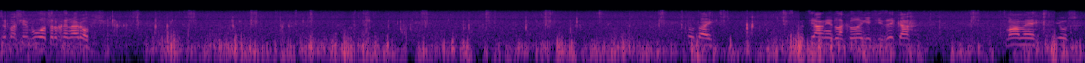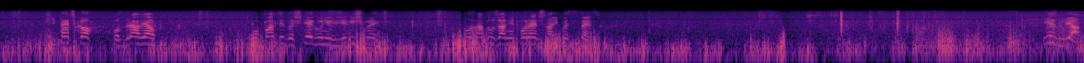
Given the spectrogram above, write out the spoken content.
Trzeba się było trochę narobić. Tutaj specjalnie dla kolegi fizyka. Mamy już siteczko pozdrawiam. Łopaty do śniegu nie wzięliśmy bo za duża, nieporęczna i bez sensu. Jest wiatr.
